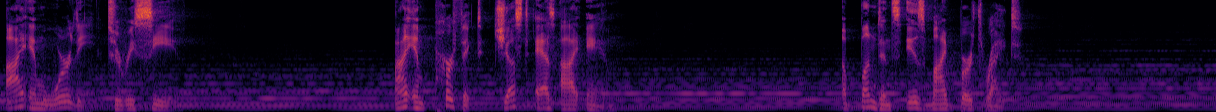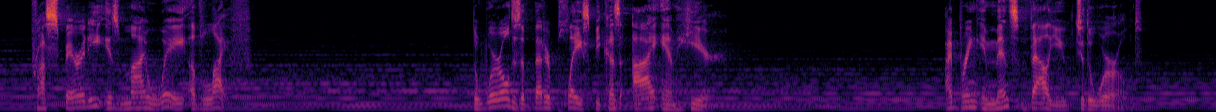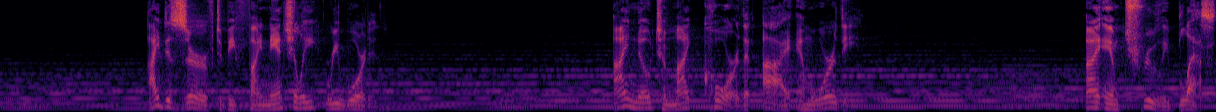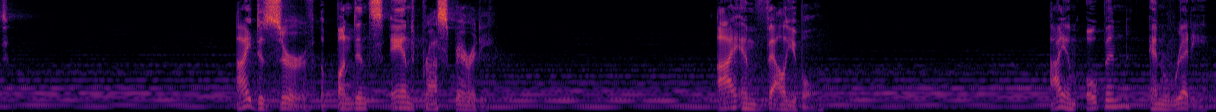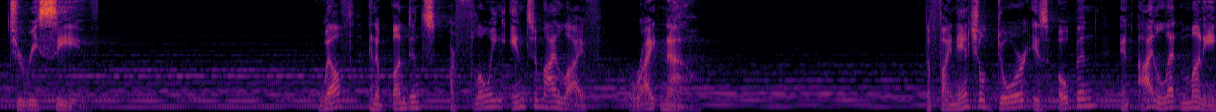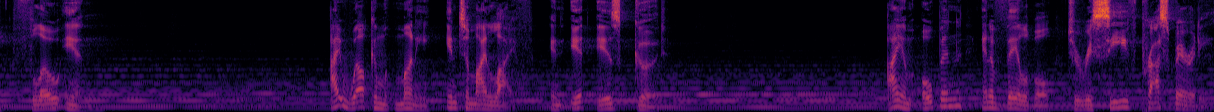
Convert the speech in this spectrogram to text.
I am worthy to receive. I am perfect just as I am. Abundance is my birthright. Prosperity is my way of life. The world is a better place because I am here. I bring immense value to the world. I deserve to be financially rewarded. I know to my core that I am worthy. I am truly blessed. I deserve abundance and prosperity. I am valuable. I am open and ready to receive. Wealth and abundance are flowing into my life right now. The financial door is open and I let money flow in. I welcome money into my life and it is good. I am open and available to receive prosperity.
